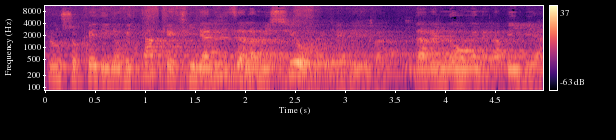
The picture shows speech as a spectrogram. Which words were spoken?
non so che di novità che finalizza la missione che aveva. Dare il nome nella Bibbia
